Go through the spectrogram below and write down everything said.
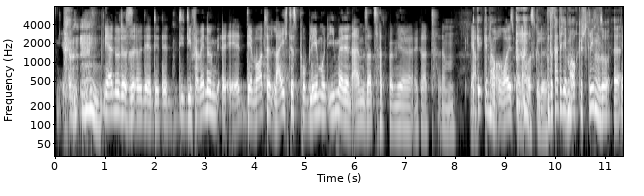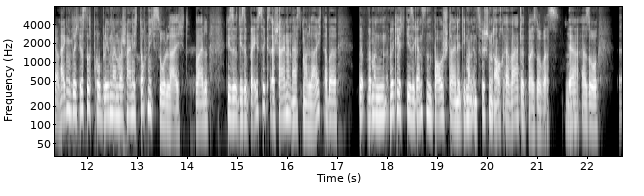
Ja, nur das, äh, die, die, die Verwendung äh, der Worte leichtes Problem und E-Mail in einem Satz hat bei mir gerade ähm, ja, genau. Räuspern ausgelöst. Und das hatte ich eben auch geschrieben. So, äh, ja. Eigentlich ist das Problem dann wahrscheinlich doch nicht so leicht, weil diese, diese Basics erscheinen erstmal leicht, aber wenn man wirklich diese ganzen Bausteine, die man inzwischen auch erwartet bei sowas, mhm. ja, also äh,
